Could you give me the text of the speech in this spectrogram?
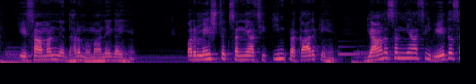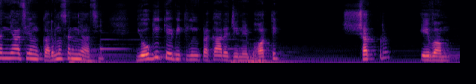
के सामान्य धर्म माने गए हैं। परमेष्ठिक सन्यासी तीन प्रकार के हैं। ज्ञान सन्यासी, वेद सन्यासी एवं कर्म सन्यासी। योगी के भी तीन प्रकार है, जिन्हें भौतिक क्षत्र एवं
